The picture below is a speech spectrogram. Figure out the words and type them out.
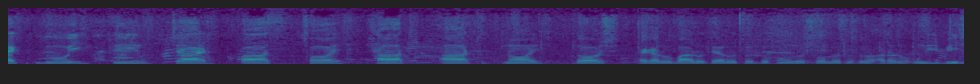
এক দুই তিন চার পাঁচ ছয় সাত আট নয় দশ এগারো বারো তেরো চোদ্দ পনেরো ষোলো সতেরো আঠারো উনিশ বিশ।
